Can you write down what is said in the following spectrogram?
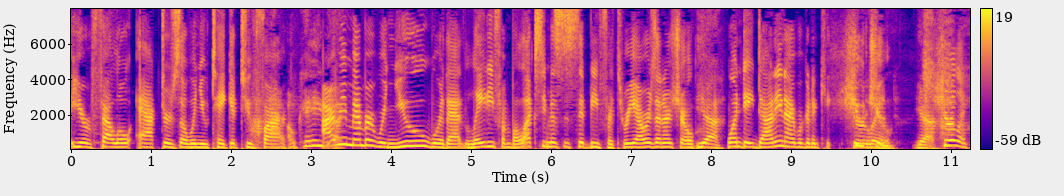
your fellow actors though when you take it too far. okay. I remember when you were that lady from Biloxi, Mississippi, for three hours on our show. Yeah. One day, Donnie and I were going to shoot you. Yeah. Sherlyn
